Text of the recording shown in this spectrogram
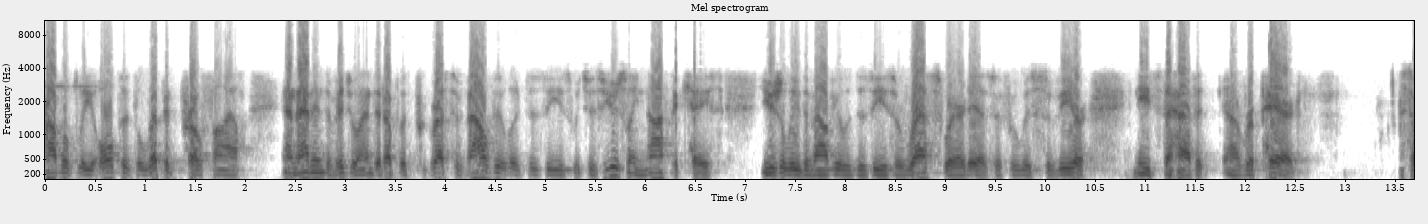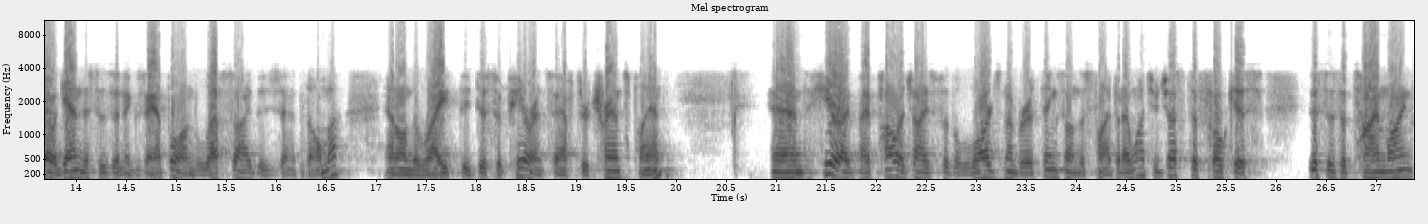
probably altered the lipid profile. And that individual ended up with progressive valvular disease, which is usually not the case. Usually the valvular disease arrests where it is. If it was severe, it needs to have it uh, repaired. So again, this is an example on the left side, the xanthoma, and on the right, the disappearance after transplant. And here, I, I, apologize for the large number of things on the slide, but I want you just to focus. This is a timeline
